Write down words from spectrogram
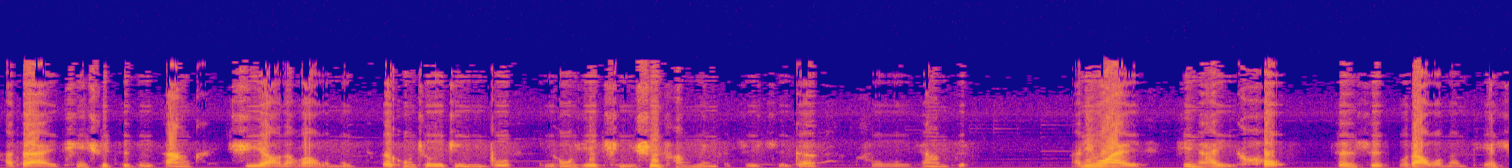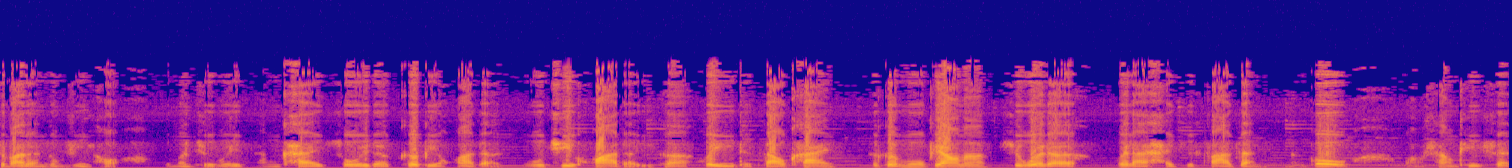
他在情绪支持上需要的话，我们社工就会进一步提供一些情绪方面的支持的服务，这样子。那，另外进来以后，正式入到我们天使发展中心以后，我们就会展开所谓的个别化的服务计划的一个会议的召开。这个目标呢，是为了未来孩子发展能够。往上提升，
